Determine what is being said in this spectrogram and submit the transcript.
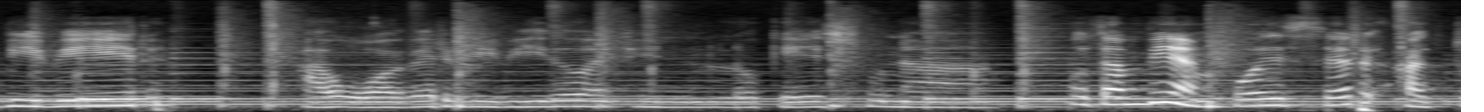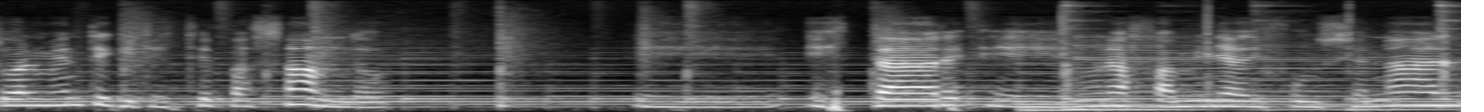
vivir o haber vivido en lo que es una... O también puede ser actualmente que te esté pasando. Eh, estar en una familia disfuncional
